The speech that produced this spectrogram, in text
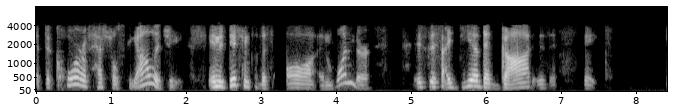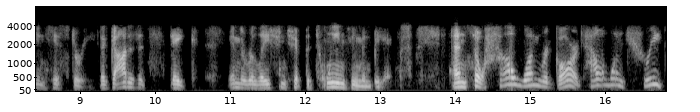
at the core of Heschel's theology, in addition to this awe and wonder, is this idea that God is at stake in history, that God is at stake in the relationship between human beings. And so, how one regards, how one treats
